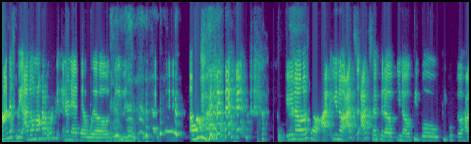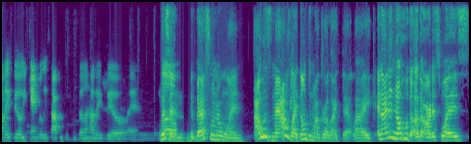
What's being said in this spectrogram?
Honestly, I don't know how to work the internet that well to even like that. Um, you know so i you know I, I checked it up you know people people feel how they feel. You can't really stop people from feeling how they feel and listen um, the best winner won i was mad i was like don't do my girl like that like and i didn't know who the other artist was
